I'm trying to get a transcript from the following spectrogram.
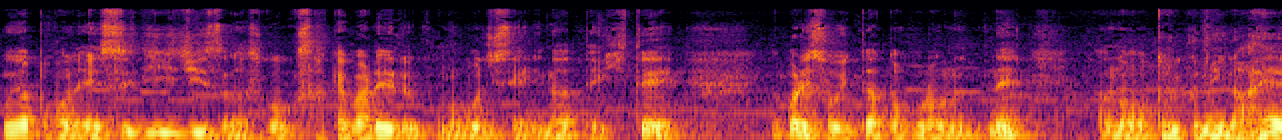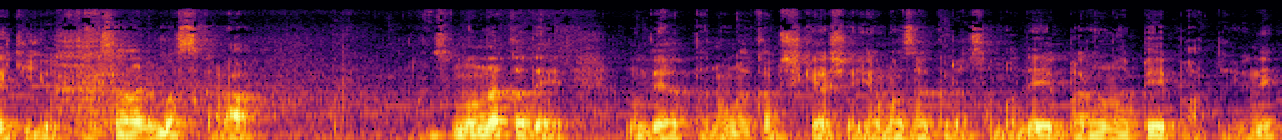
やっぱこの SDGs がすごく叫ばれるこのご時世になってきてやっぱりそういったところのねあの取り組みが早い企業ってたくさんありますからその中で出会ったのが株式会社山桜様でバナナペーパーというね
